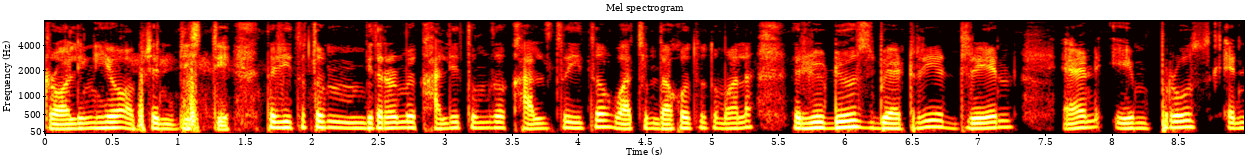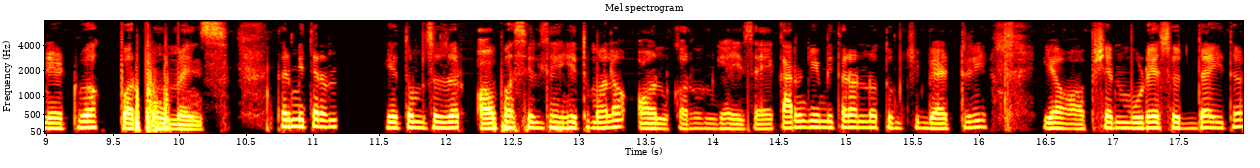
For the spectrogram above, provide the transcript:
ट्रॉलिंग हे ऑप्शन दिसते. तर इथं तुम मित्रांनो खाली तुमचं खालचं इथं वाचून दाखवतो तुम्हाला. Reduce battery drain and improve network performance तर मित्रांनो हे तुमचं जर ऑफ असेल तर हे तुम्हाला ऑन करून घ्यायचं आहे. कारण की मित्रांनो तुमची बॅटरी या ऑप्शनमुळे सुद्धा इथं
